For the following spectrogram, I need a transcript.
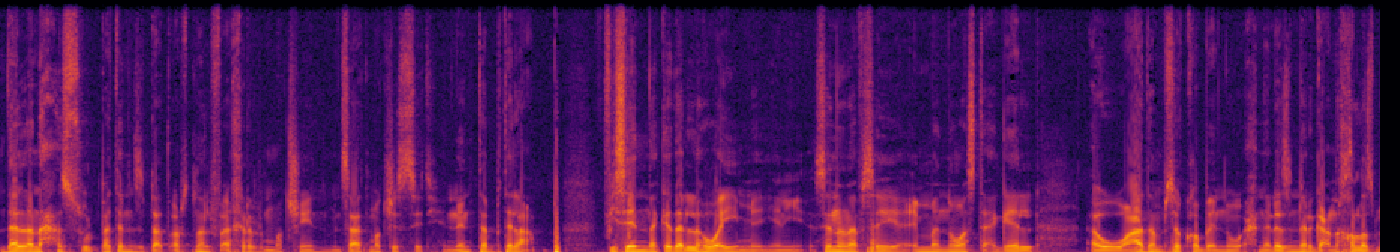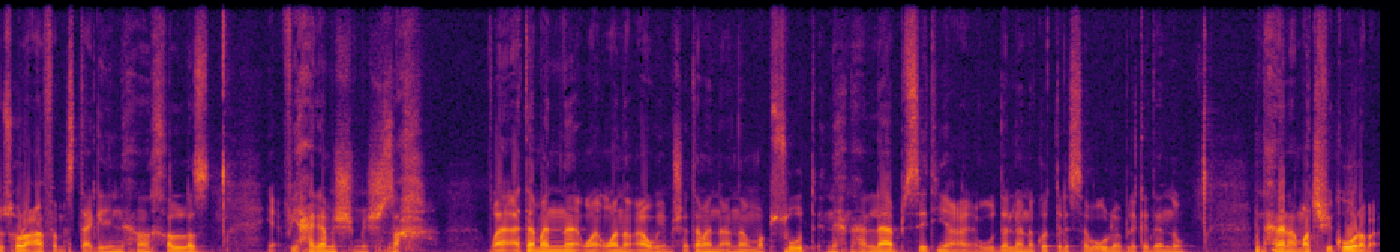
ده اللي أنا حاسه ال patterns بتاعت ارسنال في آخر الماتشين من ساعة ماتش السيتي. إن أنت بتلعب في سنة كده اللي هو إيه يعني سنة نفسية إما إن هو استعجال أو عدم ثقة بإنه إحنا لازم نرجع نخلص بسرعة فمستعجلين إن إحنا نخلص. يعني في حاجة مش مش صح. وأتمنى وأنا أو مش أتمنى أنا مبسوط إن إحنا هنلاعب السيتي وده اللي أنا كنت لسه بقوله قبل كده إنه إحنا هنلعب ماتش فيه كورة بقى.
